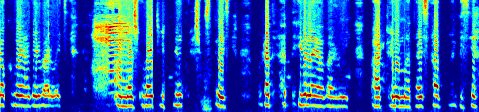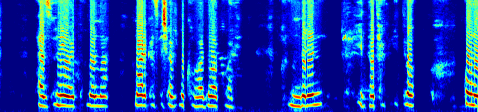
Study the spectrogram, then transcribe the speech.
রকমের আগের বার হয়েছে। আমরা সবাই ট্রিটমেন্ট করে সুস্থ হয়েছে। আবার ওই টেনে মাথায় সাপ লাগেছে তার হয়তো আমার মা মার কাছে সবসময় খাওয়া দাওয়া করে ব্রেন না থাকলে তো কোনো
